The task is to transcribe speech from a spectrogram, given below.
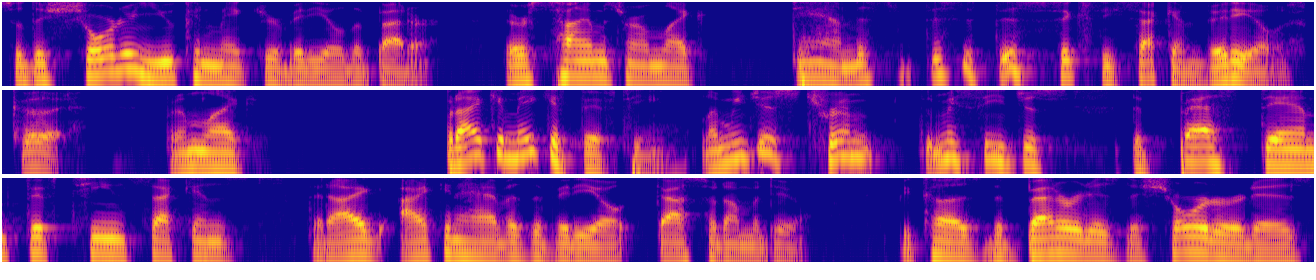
So the shorter you can make your video, the better. There's times where I'm like, damn, this this is this 60 second video is good. But I'm like, but I can make it 15. Let me just trim, let me see just the best damn 15 seconds that I, I can have as a video. That's what I'm gonna do. Because the better it is, the shorter it is,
